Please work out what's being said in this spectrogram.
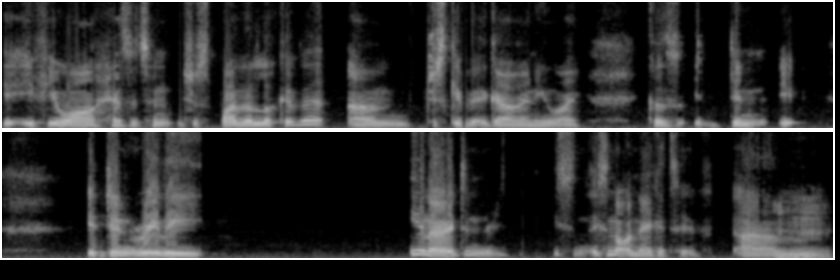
if you are hesitant just by the look of it, um, just give it a go anyway, because it didn't it it didn't really you know it didn't it's, it's not a negative. Um, Mhm.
